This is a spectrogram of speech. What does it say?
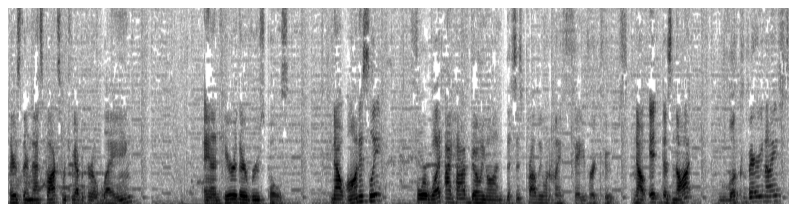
There's their nest box, which we have a girl laying. And here are their roost poles. Now, honestly, for what I have going on, this is probably one of my favorite coops. Now, it does not look very nice,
